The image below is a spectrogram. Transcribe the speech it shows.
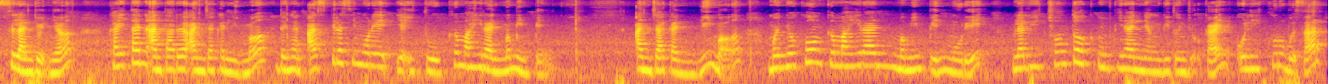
Selanjutnya, kaitan antara anjakan lima dengan aspirasi murid iaitu kemahiran memimpin. Anjakan lima menyokong kemahiran memimpin murid melalui contoh kepimpinan yang ditunjukkan oleh guru besar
